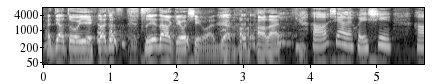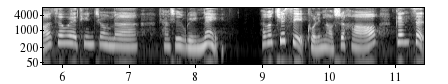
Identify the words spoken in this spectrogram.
寒假作业，那就时间都要给我写完这样。好，好来，好，现在来回信。好，这位听众呢，他是 Rene，他说：“Jessie，苦林老师好，更正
